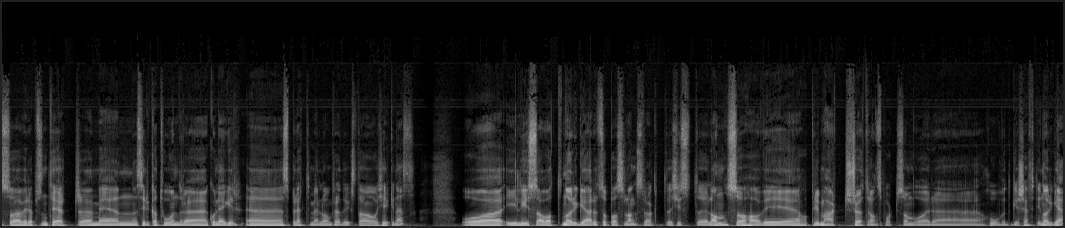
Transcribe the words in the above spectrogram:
så er vi representert eh, med ca. 200 kolleger, eh, spredt mellom Fredrikstad og Kirkenes. Og i lys av at Norge er et såpass langstrakt kystland, så har vi primært sjøtransport som vår eh, hovedgeskjeft i Norge,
